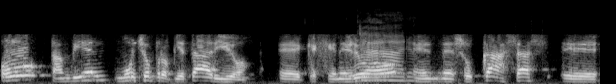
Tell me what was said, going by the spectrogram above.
o también mucho propietario eh, que generó en, sus casas, eh,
